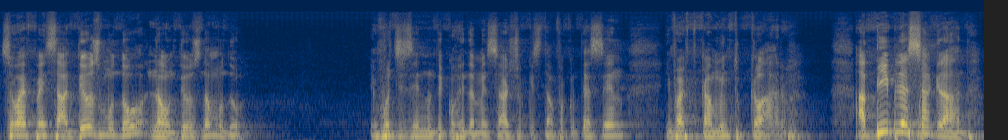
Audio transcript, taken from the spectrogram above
Você vai pensar, Deus mudou? Não, Deus não mudou. Eu vou dizer no decorrer da mensagem o que estava acontecendo e vai ficar muito claro. A Bíblia Sagrada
